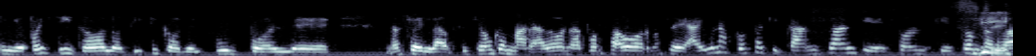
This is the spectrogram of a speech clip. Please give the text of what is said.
y después sí, todo lo típico del fútbol, de no sé, la obsesión con Maradona, por favor, no sé, hay unas cosas que cansan que son que son Sí. verdad,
